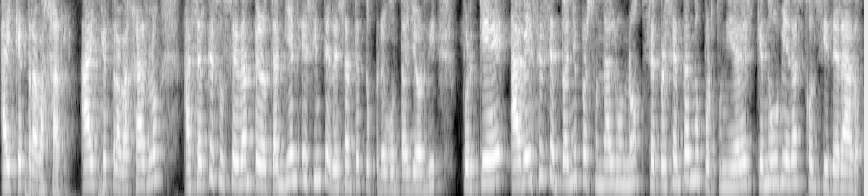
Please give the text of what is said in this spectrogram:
Hay que trabajarlo, hay que trabajarlo, hacer que sucedan, pero también es interesante tu pregunta, Jordi, porque a veces en tu año personal uno se presentan oportunidades que no hubieras considerado.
